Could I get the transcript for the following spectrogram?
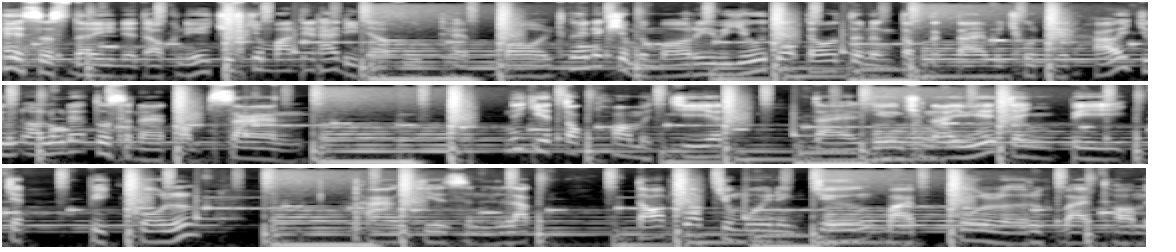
សួស្តីអ្នកទាំងអស់គ្នាជួបខ្ញុំបានទៀតហើយ Dina Food Table ថ្ងៃនេះខ្ញុំនឹងមក review ទាក់ទងទៅនឹងតុកទឹកតែមួយឈុតទៀតហើយជូនអស់លោកអ្នកទស្សនាកំសាន្តនេះជាតុកធម្មជាតិដែលយើងច្នៃវាចេញពីចិត្តពីគុលផាងជាសន្លឹកតបជាប់ជាមួយនឹងជើងបែបគុលឬបែបធម្ម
